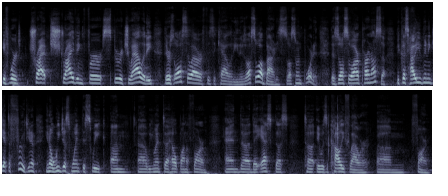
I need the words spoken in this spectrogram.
if we're tri- striving for spirituality, there's also our physicality. There's also our bodies. It's also important. There's also our parnasa. Because how are you going to get the fruit? You know. You know. We just went this week. Um, uh, we went to help on a farm, and uh, they asked us to. It was a cauliflower um, farm,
